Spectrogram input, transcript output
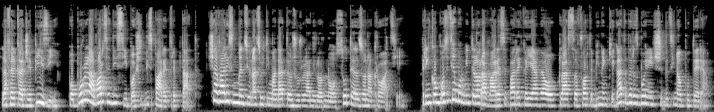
La fel ca gepizii, poporul avar se disipă și dispare treptat. Și avarii sunt menționați ultima dată în jurul anilor 900 în zona Croației. Prin compoziția mormintelor avare se pare că ei aveau o clasă foarte bine închegată de războinici ce dețineau puterea.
